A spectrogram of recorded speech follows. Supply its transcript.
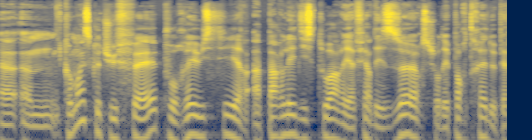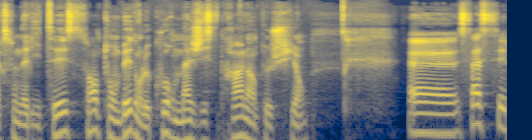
Euh, comment est-ce que tu fais pour réussir à parler d'histoire et à faire des heures sur des portraits de personnalités sans tomber dans le cours magistral un peu chiant? Euh, ça, c'est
